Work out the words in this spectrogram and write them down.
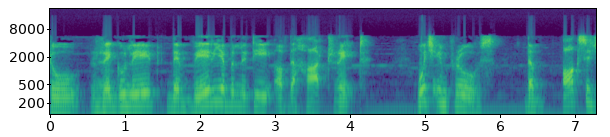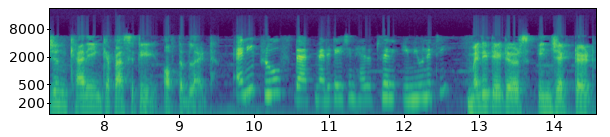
to regulate the variability of the heart rate, which improves the oxygen carrying capacity of the blood. Any proof that meditation helps in immunity? Meditators injected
